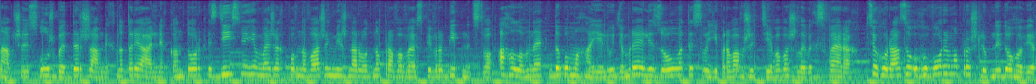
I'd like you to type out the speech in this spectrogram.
виконавчої служби, державних нотаріальних контор, здійснює в межах повноважень міжнародно-правове співробітництво, а головне допомагає людям реалізовувати свої права в життєво важливих сферах. Цього разу говоримо про шлюбний договір.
